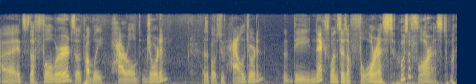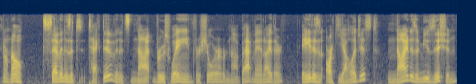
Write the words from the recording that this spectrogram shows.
Uh, it's the full word, so it's probably Harold Jordan as opposed to Hal Jordan. The next one says a florist. Who's a florist? I don't know. Seven is a detective, and it's not Bruce Wayne for sure, or not Batman either. Eight is an archaeologist. Nine is a musician.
